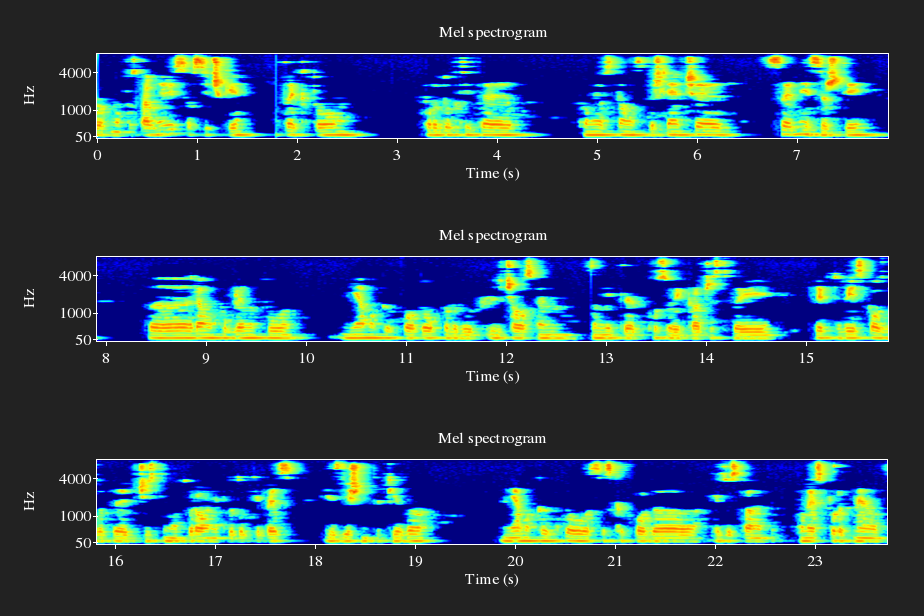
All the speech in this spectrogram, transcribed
равнопоставени ли са всички, тъй като продуктите, поне оставам с впечатление, че са едни и същи. Реално погледнато няма какво толкова да ви отлича, освен самите вкусови качества и тъй като вие използвате чисти натурални продукти без излишни такива, няма какво с какво да изостанете, поне според мен от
